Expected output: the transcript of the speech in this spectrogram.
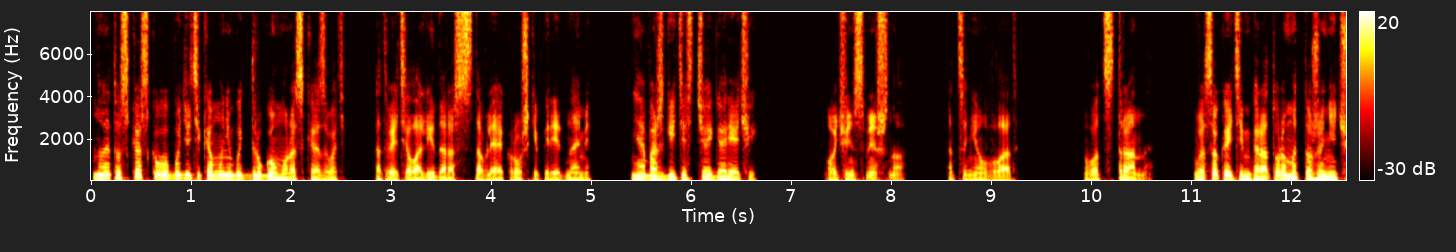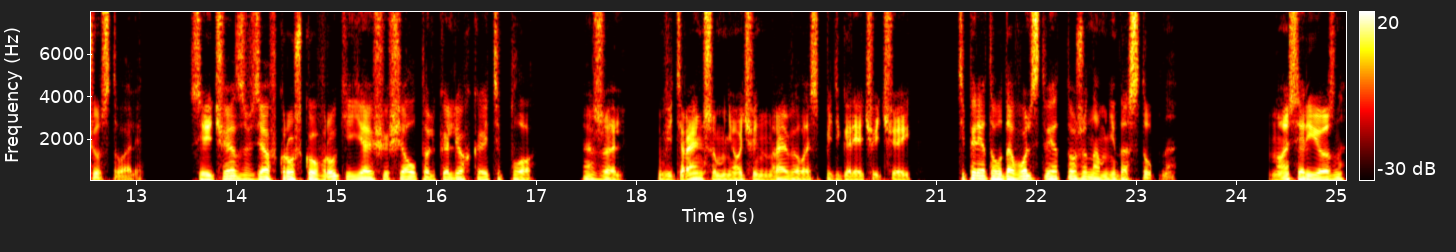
«Но эту сказку вы будете кому-нибудь другому рассказывать», ответила Лида, расставляя кружки перед нами. «Не обожгитесь, чай горячий». «Очень смешно», — оценил Влад. «Вот странно. Высокой температуры мы тоже не чувствовали. Сейчас, взяв кружку в руки, я ощущал только легкое тепло. Жаль, ведь раньше мне очень нравилось пить горячий чай. Теперь это удовольствие тоже нам недоступно. А серьезно,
